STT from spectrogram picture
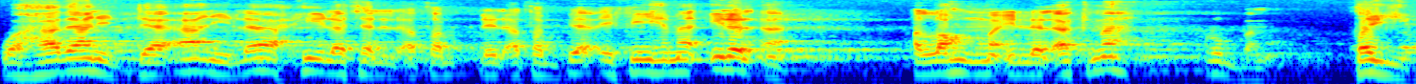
وهذان الداءان لا حيلة للأطباء فيهما إلى الآن. اللهم إلا الأكمة ربما. طيب.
